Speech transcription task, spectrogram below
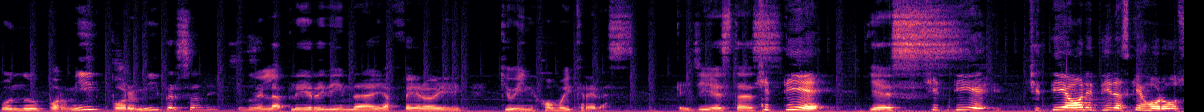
unu por mi, por mi persone, unu el la plej ridindaj aferoj kiujn homoj kredas. Kaj ĝi estas Ĉi tie, Yes. ĉi tie, ĉi tie oni diras ke horos,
